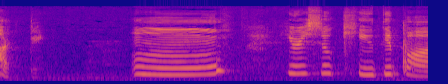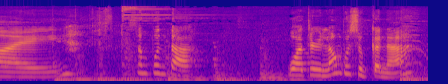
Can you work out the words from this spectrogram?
Arte. Mm. You're so cutie pie. Saan punta? Water lang, busog ka na?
